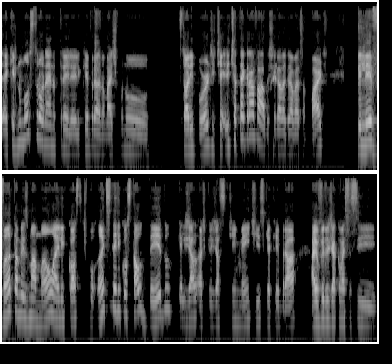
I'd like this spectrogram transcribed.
é que ele não mostrou, né, no trailer, ele quebrando, mas, tipo, no storyboard, ele tinha até gravado, chegado a gravar essa parte. Ele levanta a mesma mão, aí ele encosta, tipo, antes dele encostar o dedo, que ele já, acho que ele já tinha em mente isso, que ia quebrar, aí o vidro já começa a se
